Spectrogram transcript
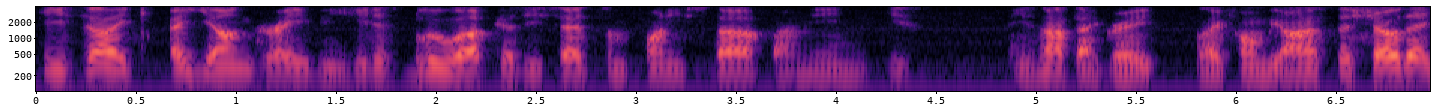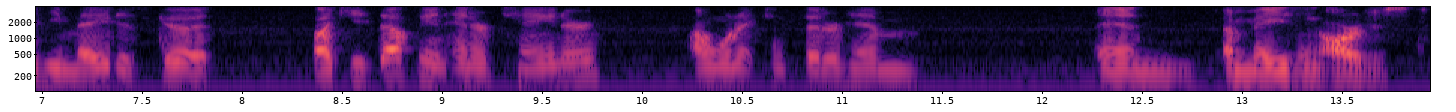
he's like a Yung Gravy. He just blew up because he said some funny stuff. I mean, he's he's not that great. Like, if I'm gonna be honest, the show that he made is good. Like, he's definitely an entertainer. I wouldn't consider him an amazing artist.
